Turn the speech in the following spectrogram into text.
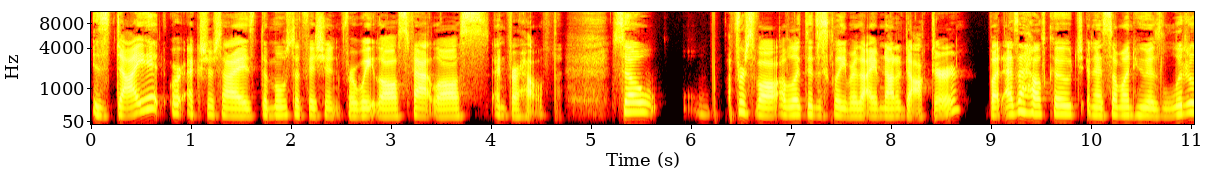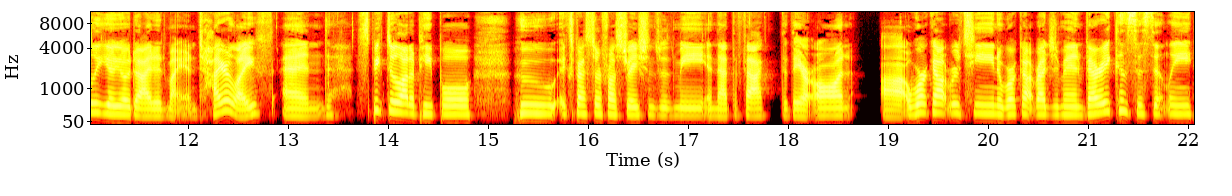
is diet or exercise the most efficient for weight loss, fat loss, and for health? So, first of all, I would like to disclaimer that I am not a doctor, but as a health coach and as someone who has literally yo yo dieted my entire life and speak to a lot of people who express their frustrations with me and that the fact that they are on uh, a workout routine, a workout regimen very consistently,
